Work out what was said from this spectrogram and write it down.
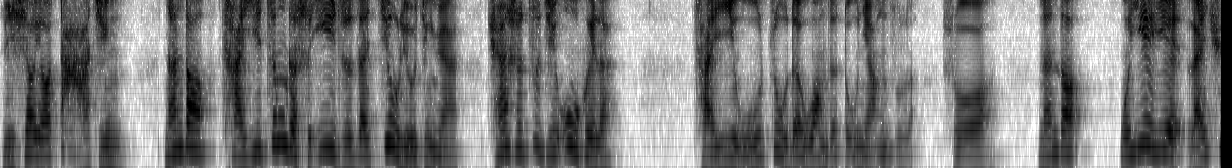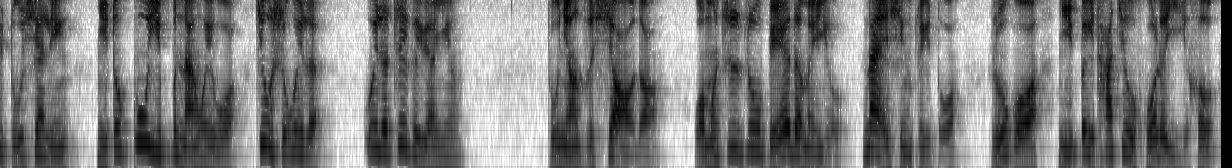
李逍遥大惊：难道彩衣真的是一直在救刘静元？全是自己误会了？彩衣无助地望着毒娘子说：“难道？”我夜夜来去毒仙林，你都故意不难为我，就是为了为了这个原因。毒娘子笑道：“我们蜘蛛别的没有，耐性最多。如果你被他救活了以后，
